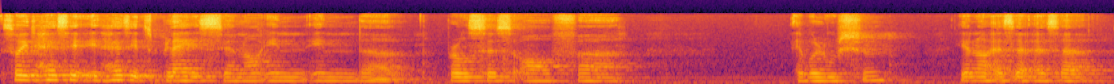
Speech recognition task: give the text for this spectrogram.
so it has it has its place, you know, in in the process of uh, evolution, you know, as a as a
